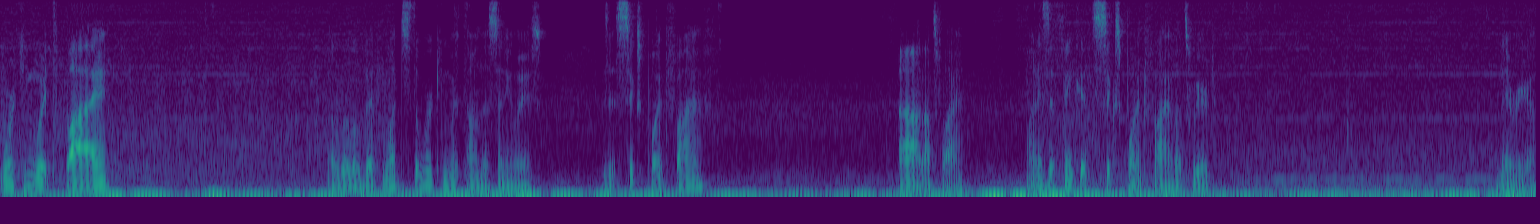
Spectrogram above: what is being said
working width by a little bit. What's the working width on this anyways? Is it 6.5? Ah, that's why. Why does it think it's 6.5? That's weird. There we go.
